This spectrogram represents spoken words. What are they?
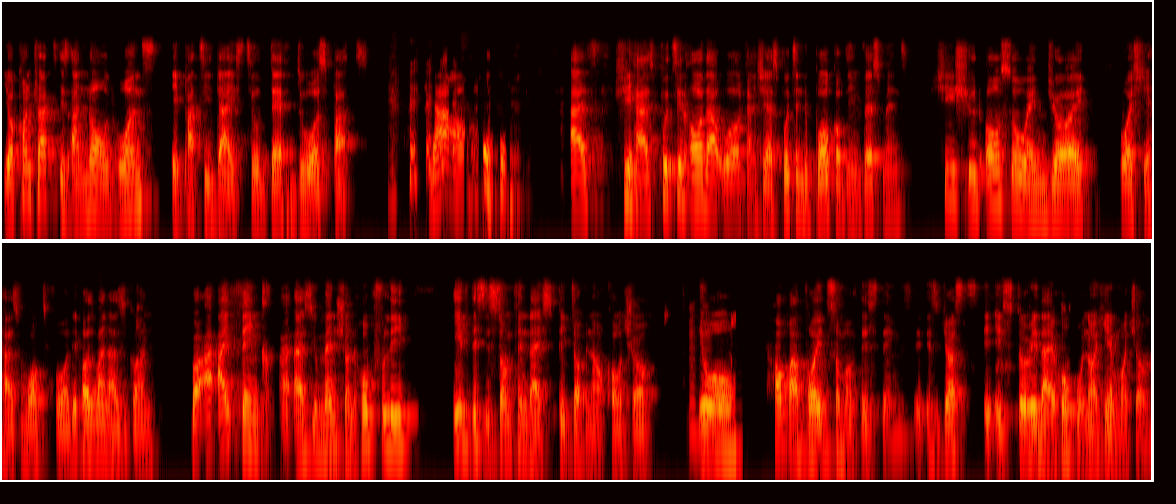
Your contract is annulled once a party dies till death do us part. now, as she has put in all that work and she has put in the bulk of the investment, she should also enjoy what she has worked for. The husband has gone. But I, I think, as you mentioned, hopefully, if this is something that is picked up in our culture, it Mhm. will help avoid some of these things. It- It's just a, a story that I hope we'll not hear much of.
